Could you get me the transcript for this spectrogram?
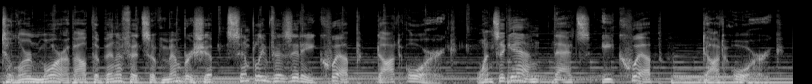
To learn more about the benefits of membership, simply visit equip.org. Once again, that's equip.org.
